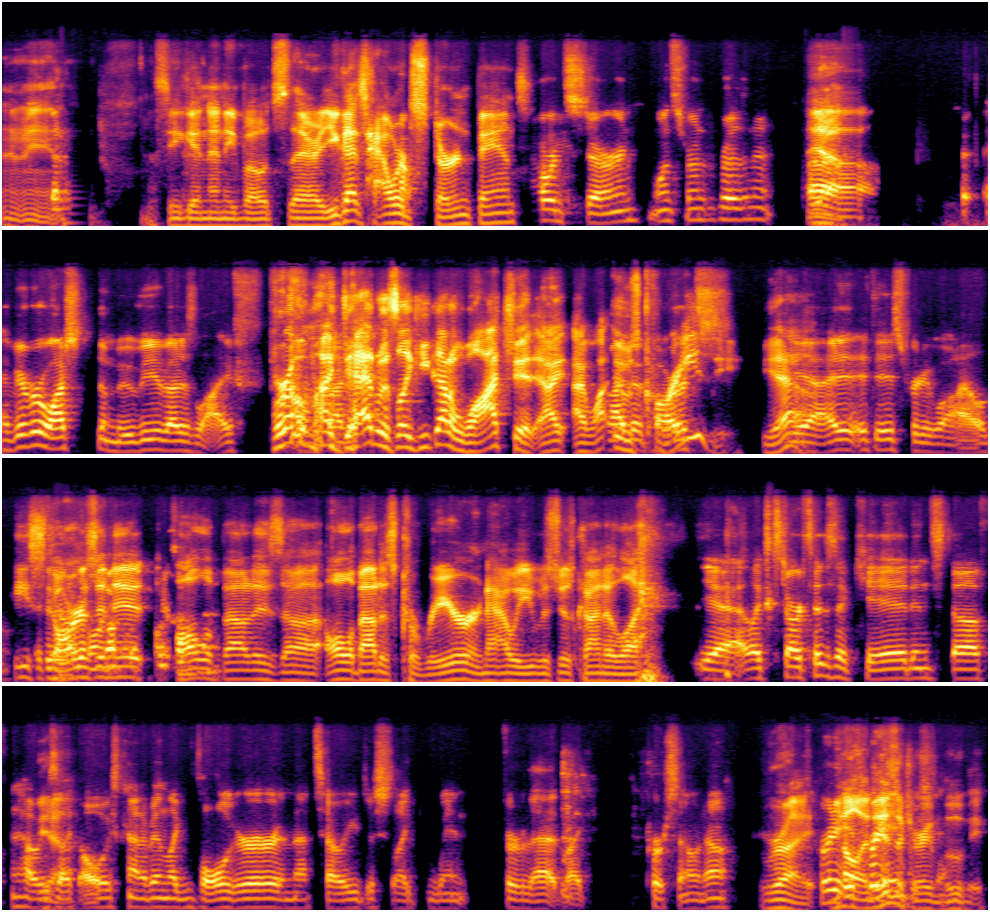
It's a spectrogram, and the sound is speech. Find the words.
I mean, is he getting any votes there? You guys, Howard Stern fans? Howard Stern wants to run for president. Yeah. Uh, Have you ever watched the movie about his life? Bro, my dad was like, "You got to watch it." I, I wa- it was Parts? crazy. Yeah, Yeah, it, it is pretty wild. he stars in it, all about his, uh, all about his career and how he was just kind of like, yeah, like starts as a kid and stuff, and how he's Yeah. like always kind of been like vulgar, and that's how he just like went for that like persona. right. Pretty- no, it is a great movie.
